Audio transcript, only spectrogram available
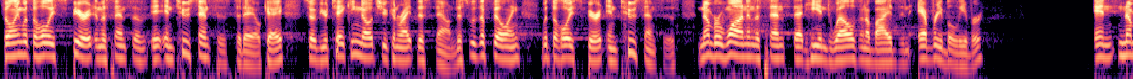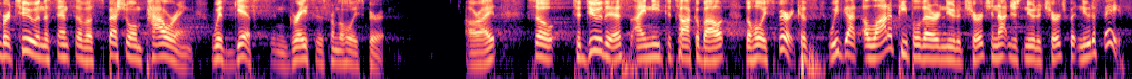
filling with the Holy Spirit in the sense of, in two senses today, okay? So if you're taking notes, you can write this down. This was a filling with the Holy Spirit in two senses. Number one, in the sense that he indwells and abides in every believer. And number two, in the sense of a special empowering with gifts and graces from the Holy Spirit. All right? So, to do this, I need to talk about the Holy Spirit because we've got a lot of people that are new to church, and not just new to church, but new to faith.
